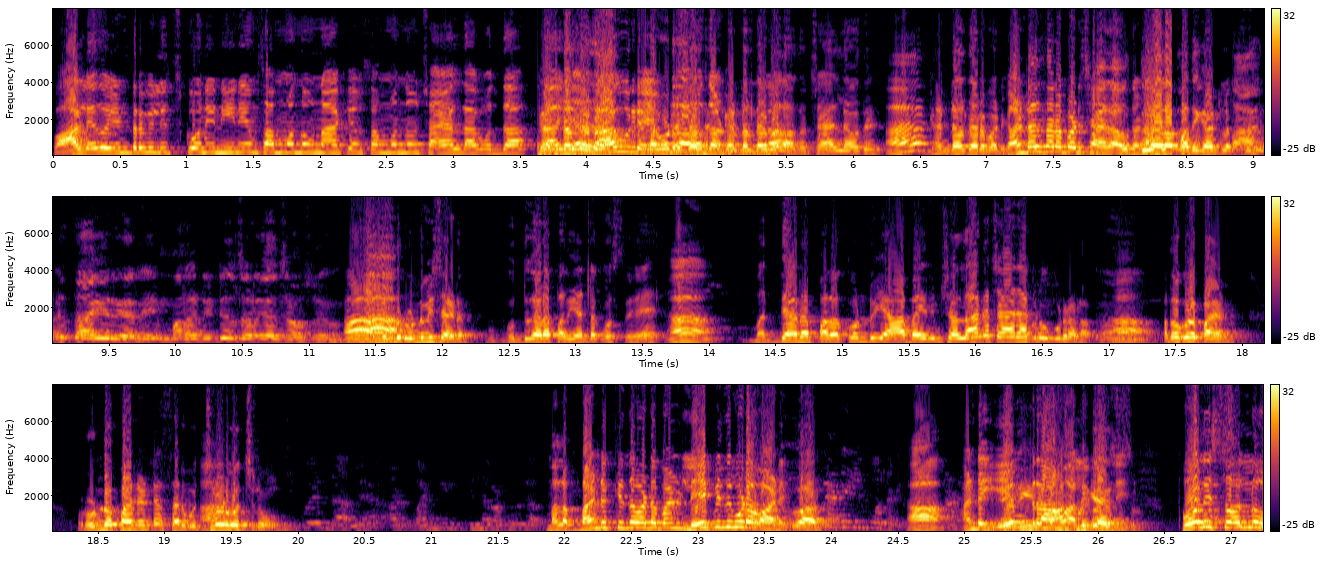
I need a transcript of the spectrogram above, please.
వాళ్ళు ఏదో ఇంటర్వ్యూలు ఇచ్చుకొని నేనేం సంబంధం నాకేం సంబంధం ఛాయలు తాగొద్దా? గంటల తరబడి- గంటల-? తరబడి ఛాయ్ తాగుతాడా? పది మన డీటెయిల్స్ అడగాల్సిన అవసరం రెండు విషయాలు. పొద్దుగాల పది గంటలకు వస్తే ఆ, మధ్యాహ్నం పదకొండు యాభై నిమిషాల దాకా ఛాయ్ దాకా నువ్వు కూర్రాడు అదొక పాయింట్. రెండో పాయింట్ అంటే సరే వచ్చినోడు వచ్చినావు మళ్ళీ బండి కింద పడ్డ బండి లేపింది కూడా వాడే. అంటే ఏం డ్రామాలు? అసలు. పోలీసు వాళ్ళు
